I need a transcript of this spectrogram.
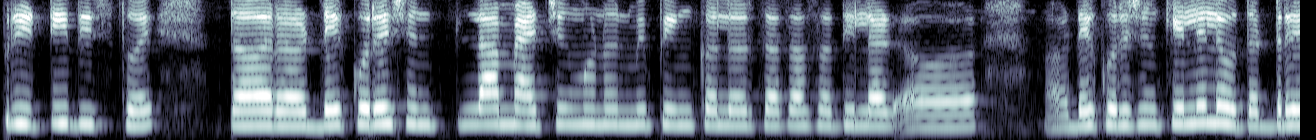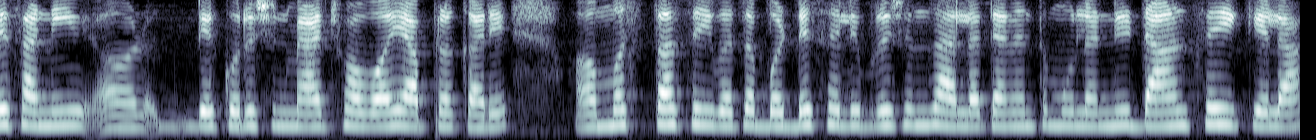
प्रिटी दिसतोय. तर डेकोरेशनला मॅचिंग म्हणून मी पिंक कलरचाच असं तिला डेकोरेशन केलेलं होतं. ड्रेस आणि डेकोरेशन मॅच व्हावं या प्रकारे. मस्त असं इवाचा बड्डे सेलिब्रेशन झाला. त्यानंतर मुलांनी डान्सही केला.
